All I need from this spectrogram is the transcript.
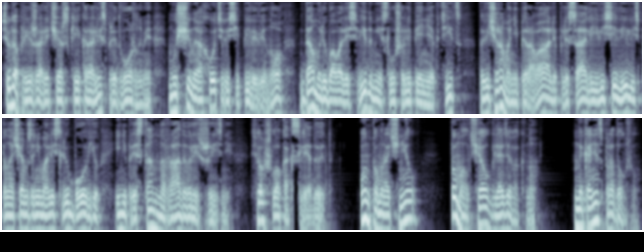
Сюда приезжали чешские короли с придворными, мужчины охотились и пили вино, дамы любовались видами и слушали пение птиц, по вечерам они пировали, плясали и веселились, по ночам занимались любовью и непрестанно радовались жизни. Все шло как следует. Он помрачнел, помолчал, глядя в окно. Наконец продолжил.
